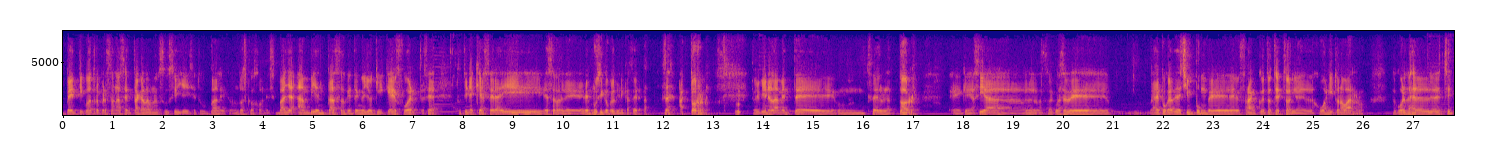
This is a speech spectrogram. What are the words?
24 personas sentadas cada uno en su silla y dice tú, vale, con dos cojones. Vaya ambientazo que tengo yo aquí, qué fuerte. O sea, tú tienes que hacer ahí eso, eres músico, pero tienes que hacer actor. Mm. Me viene a la mente un célebre actor eh, que hacía, bueno, la clase de la época de Chimpún, de Franco y toda esta historia, el Juanito Navarro. ¿Te acuerdas el este?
